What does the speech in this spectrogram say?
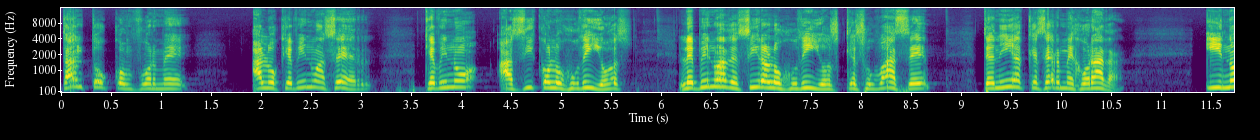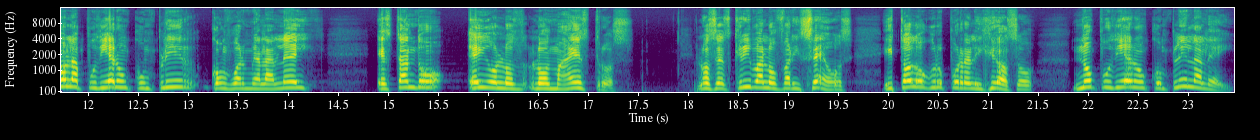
tanto conforme a lo que vino a hacer, que vino así con los judíos, le vino a decir a los judíos que su base tenía que ser mejorada y no la pudieron cumplir conforme a la ley, estando ellos los, los maestros, los escribas, los fariseos y todo grupo religioso, no pudieron cumplir la ley.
